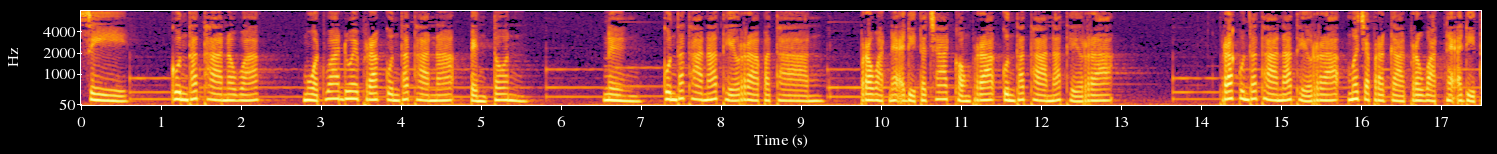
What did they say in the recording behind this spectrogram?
4. กุณทัทานวักหมวดว่าด้วยพระกุณททานะเป็นต้น 1. กุณททานะเถราประทาน ประวัติในอดีตชาติของพระกุณททานะเถระ พระกุณททานะเถระเมื่อจะประกาศประวัติในอดีต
